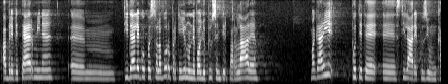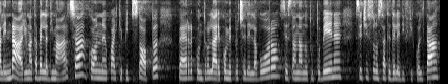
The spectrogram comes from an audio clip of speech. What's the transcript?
a breve termine, ehm, ti delego questo lavoro perché io non ne voglio più sentir parlare. Magari potete eh, stilare così un calendario, una tabella di marcia con qualche pit stop per controllare come procede il lavoro, se sta andando tutto bene, se ci sono state delle difficoltà,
